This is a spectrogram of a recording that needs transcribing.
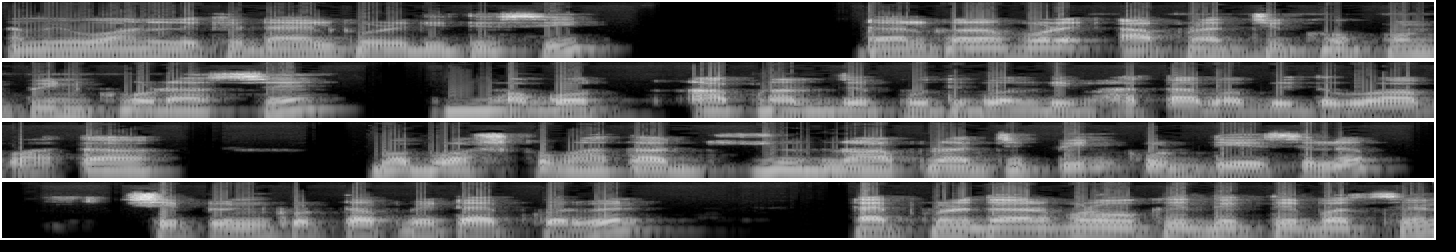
আমি ওয়ান লিখে ডায়াল করে দিতেছি। ডায়াল করার পরে আপনার যে গোপন পিন কোড আছে, নগদ আপনার যে প্রতিবন্ধী ভাতা বা বিধবা ভাতা বা বয়স্ক ভাতার জন্য আপনার যে পিন কোড দিয়েছিল সেই পিন কোডটা আপনি টাইপ করবেন। টাইপ করে দেওয়ার পর ওকে দেখতে পাচ্ছেন,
